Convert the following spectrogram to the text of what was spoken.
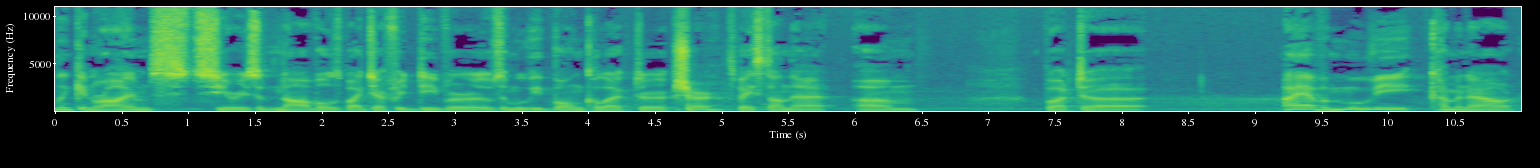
Lincoln Rhyme's series of novels by Jeffery Deaver. It was a movie Bone Collector. Sure. it's based on that. Um, but uh, I have a movie coming out.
